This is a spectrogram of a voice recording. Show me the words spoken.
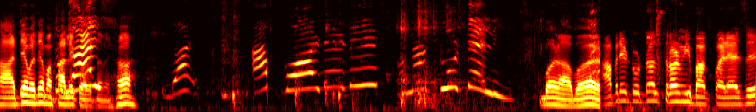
હા તે બધામાં ખાલી કરો તમે હા Guys, આ પડેલી અને આ તૂટેલી. બરાબર. આપણે ટોટલ ત્રણ વિભાગ પડ્યા છે.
